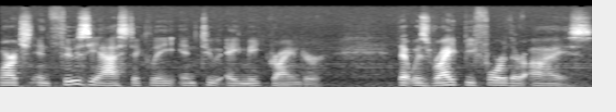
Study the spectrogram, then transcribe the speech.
marched enthusiastically into a meat grinder that was right before their eyes.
